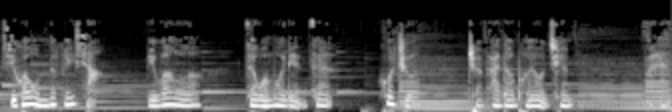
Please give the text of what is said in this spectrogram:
喜欢我们的分享，别忘了在文末点赞或者转发到朋友圈。晚安。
